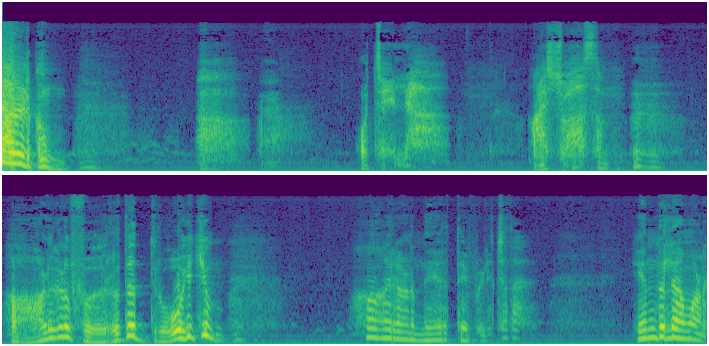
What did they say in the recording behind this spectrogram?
ഞാൻ എടുക്കും ഒച്ചയില്ല. ആശ്വാസം. ആളുകൾ വെറുതെ ദ്രോഹിക്കും. ആരാണ് നേരത്തെ വിളിച്ചത്? എന്തെല്ലാമാണ്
